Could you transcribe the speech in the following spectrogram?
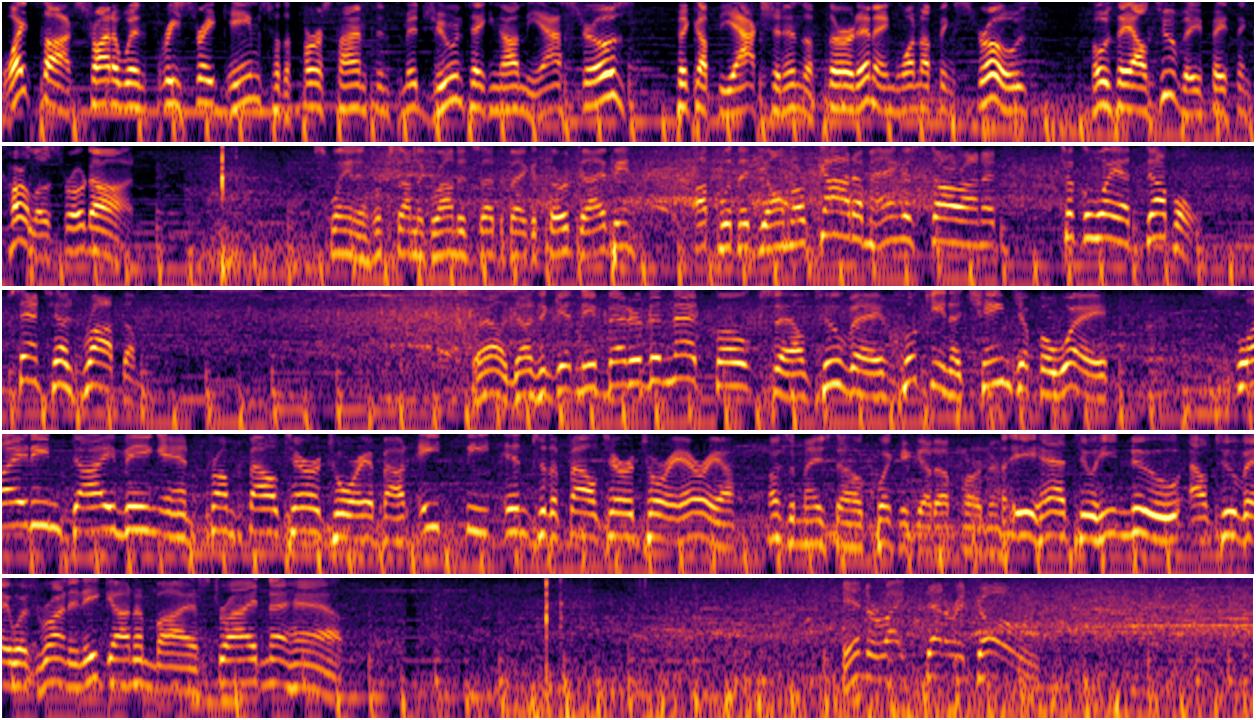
White Sox trying to win three straight games for the first time since mid June, taking on the Astros. Pick up the action in the third inning, 1 0 Stros. Jose Altuve facing Carlos Rodon. Swing and hooks on the ground inside the bag of third, diving. Up with it, Yolmer. Got him, hang a star on it. Took away a double. Sanchez robbed them. Well, it doesn't get any better than that, folks. Altuve hooking a changeup away sliding, diving, and from foul territory, about eight feet into the foul territory area. I was amazed at how quick he got up, partner. He had to. He knew Altuve was running. He got him by a stride and a half. Into right center it goes.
